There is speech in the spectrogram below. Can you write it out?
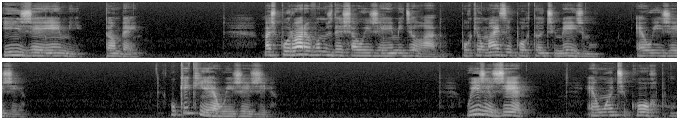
IgM também. Mas por hora vamos deixar o IgM de lado, porque o mais importante mesmo é o IgG. O que, que é o IgG? O IgG é um anticorpo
